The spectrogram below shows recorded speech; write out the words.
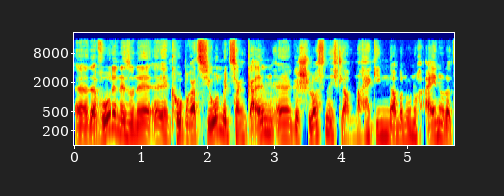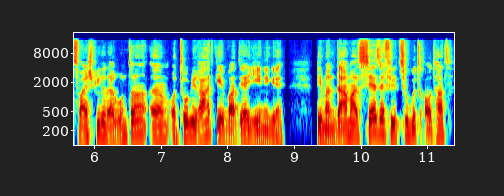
äh, da wurde eine, so eine äh, Kooperation mit St. Gallen äh, geschlossen. Ich glaube, nachher gingen aber nur noch ein oder zwei Spieler darunter. Ähm, und Tobi Rathgeb war derjenige, dem man damals sehr, sehr viel zugetraut hat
